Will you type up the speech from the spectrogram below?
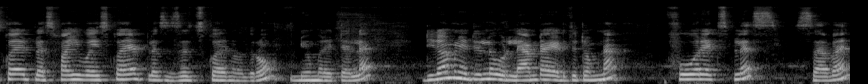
square plus five Y square plus Z ஸ்கொயர்னு வந்துடும் நியூமரேட்டரில் டினாமினேட்டரில் ஒரு லேம்டா எடுத்துட்டோம்னா ஃபோர் எக்ஸ் ப்ளஸ் செவன்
